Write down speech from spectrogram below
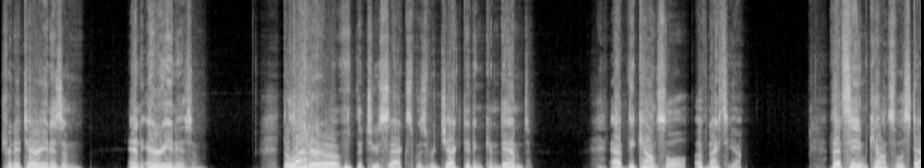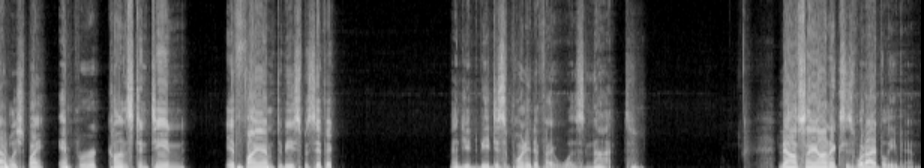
Trinitarianism and Arianism. The latter of the two sects was rejected and condemned at the Council of Nicaea. That same council established by Emperor Constantine, if I am to be specific. And you'd be disappointed if I was not. Now, psionics is what I believe in.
